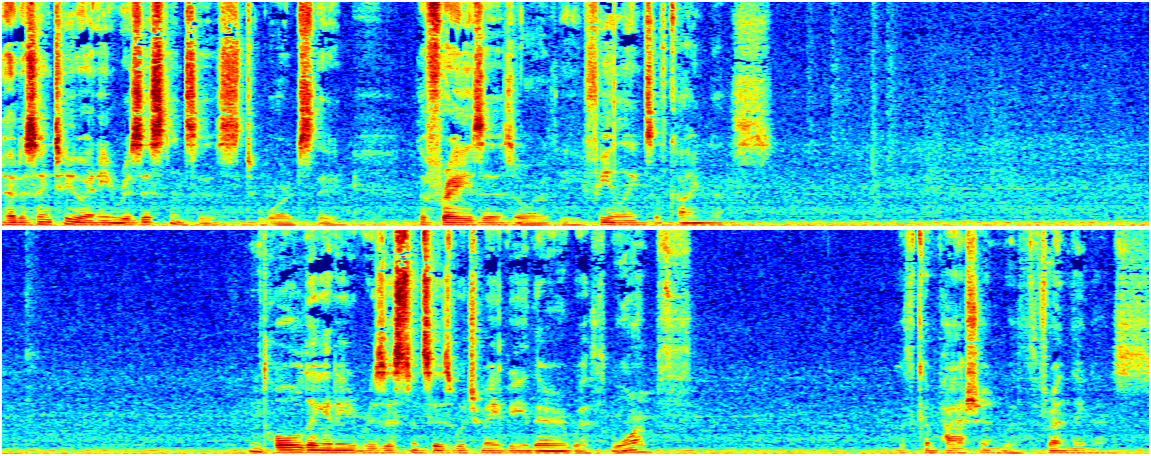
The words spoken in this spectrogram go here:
Noticing too any resistances towards the the phrases or the feelings of kindness. And holding any resistances which may be there with warmth, with compassion, with friendliness.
